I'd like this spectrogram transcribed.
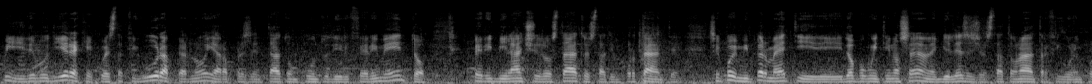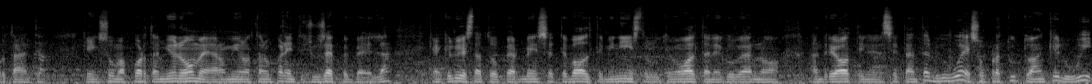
quindi devo dire che questa figura per noi ha rappresentato un punto di riferimento, per i bilanci dello Stato è stato importante. Se poi mi permetti, dopo Quintino Sella nel Biellese c'è stata un'altra figura importante che insomma porta il mio nome, era un mio lontano parente, Giuseppe Bella, che anche lui è stato per ben sette volte ministro, l'ultima volta nel governo Andreotti nel 72 e soprattutto anche lui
